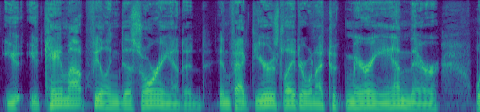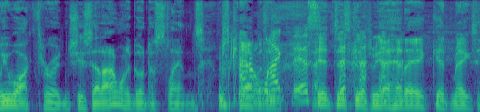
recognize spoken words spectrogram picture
You you came out feeling disoriented. In fact, years later, when I took Mary Ann there, we walked through it, and she said, "I don't want to go to Slanting Sam's cabin. I don't like this. It just gives me a headache. It makes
